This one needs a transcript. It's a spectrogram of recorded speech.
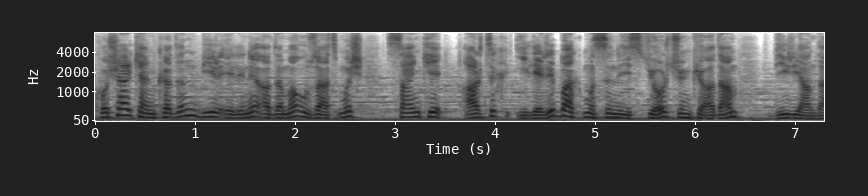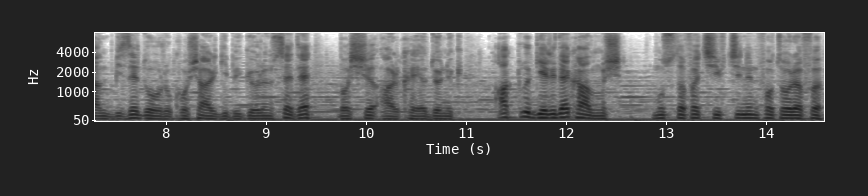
Koşarken kadın bir elini adama uzatmış, sanki artık ileri bakmasını istiyor çünkü adam bir yandan bize doğru koşar gibi görünse de başı arkaya dönük. Aklı geride kalmış. Mustafa Çiftçi'nin fotoğrafı.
